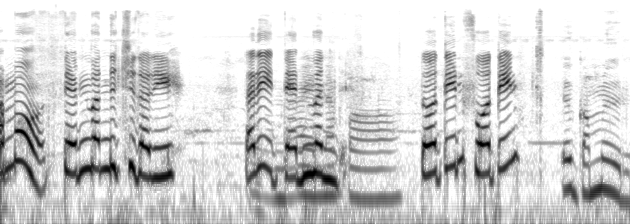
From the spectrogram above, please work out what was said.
அம்மோ டென் வந்துச்சு டாடி டாடி டென் வந்து தேர்ட்டீன் ஃபோர்டீன் ஏ கம்மு இரு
